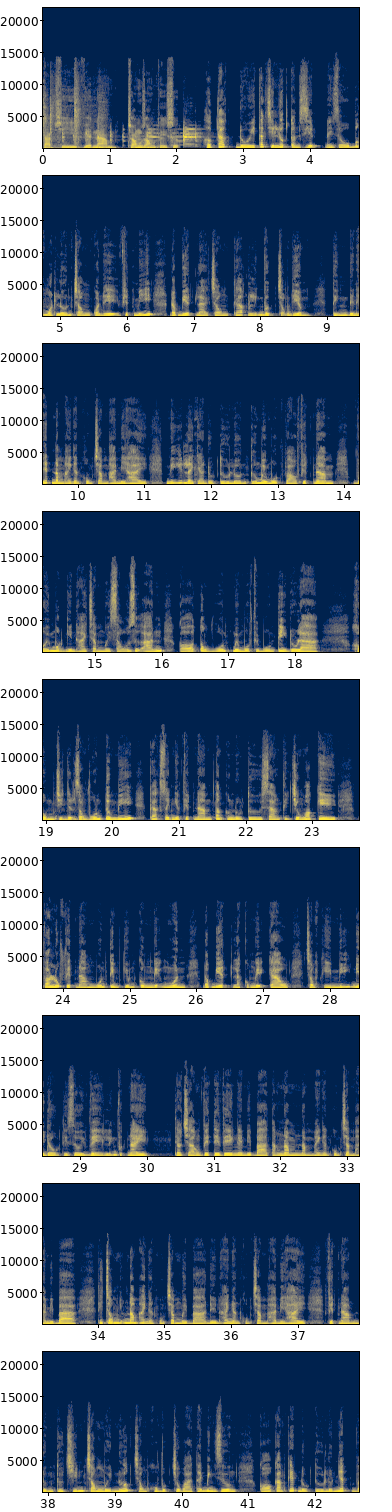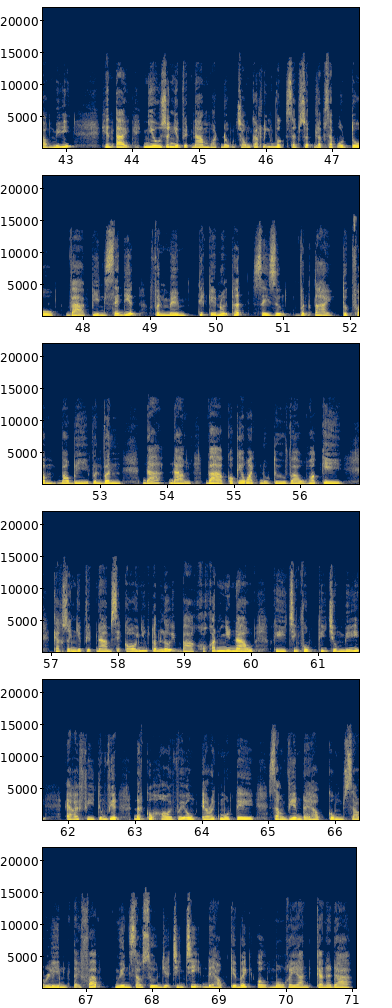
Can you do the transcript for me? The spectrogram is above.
tạp chí Việt Nam trong dòng thời sự. Hợp tác đối tác chiến lược toàn diện đánh dấu bước ngoặt lớn trong quan hệ Việt-Mỹ, đặc biệt là trong các lĩnh vực trọng điểm. Tính đến hết năm 2022, Mỹ là nhà đầu tư lớn thứ 11 vào Việt Nam với 1.216 dự án có tổng vốn 11,4 tỷ đô la. Không chỉ nhận dòng vốn từ Mỹ, các doanh nghiệp Việt Nam tăng cường đầu tư sang thị trường Hoa Kỳ vào lúc Việt Nam muốn tìm kiếm công nghệ nguồn, đặc biệt là công nghệ cao, trong khi Mỹ đi đầu thế giới về lĩnh vực này. Theo trang VTV ngày 13 tháng 5 năm 2023, thì trong những năm 2013 đến 2022, Việt Nam đứng thứ 9 trong 10 nước trong khu vực châu Á-Thái Bình Dương có cam kết đầu tư lớn nhất vào Mỹ. Hiện tại, nhiều doanh nghiệp Việt Nam hoạt động trong các lĩnh vực sản xuất lắp ráp ô tô và pin xe điện, phần mềm, thiết kế nội thất, xây dựng, vận tải, thực phẩm, bao bì, vân vân đã, đang và có kế hoạch đầu tư vào Hoa Kỳ. Các doanh nghiệp Việt Nam sẽ có những thuận lợi và khó khăn như nào khi chinh phục thị trường Mỹ, RFI tiếng Việt đặt câu hỏi với ông Eric Mote, giảng viên Đại học Công giáo Lin tại Pháp, nguyên giáo sư địa chính trị Đại học Quebec ở Montreal, Canada.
